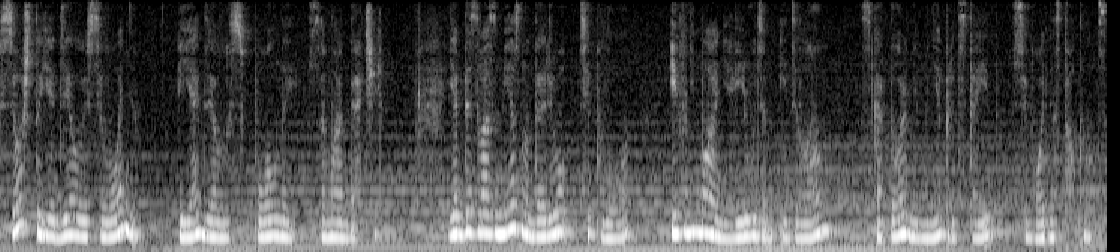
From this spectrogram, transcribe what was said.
Все, что я делаю сегодня, я делаю с полной самоотдачей. Я безвозмездно дарю тепло и внимание людям и делам, с которыми мне предстоит сегодня столкнуться.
